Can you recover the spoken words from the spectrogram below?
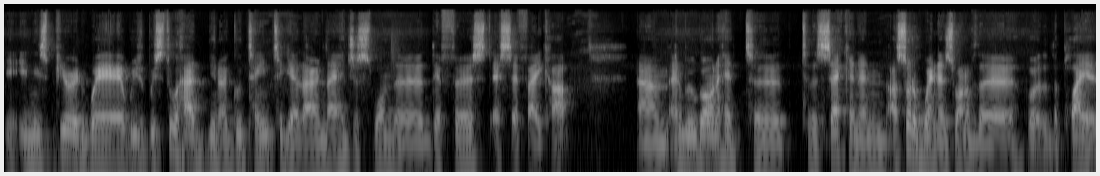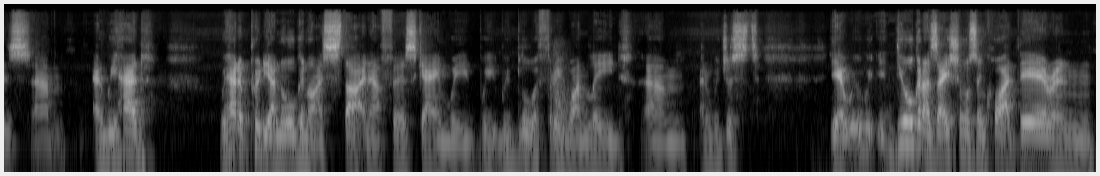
in this period where we, we still had you know a good team together, and they had just won the their first SFA Cup, um, and we were going ahead to to the second, and I sort of went as one of the the players, um, and we had we had a pretty unorganized start in our first game. We we, we blew a three one lead, um, and we just yeah, we, we, the organisation wasn't quite there, and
